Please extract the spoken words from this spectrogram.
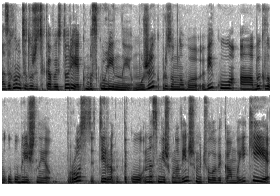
А загалом це дуже цікава історія, як маскулінний мужик призумного віку виклав у публічний простір таку насмішку над іншими чоловіками, які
